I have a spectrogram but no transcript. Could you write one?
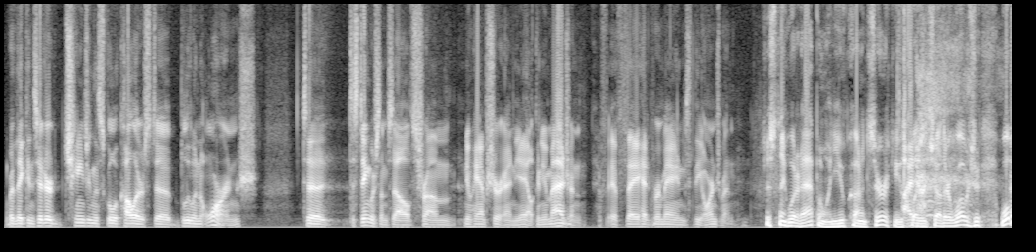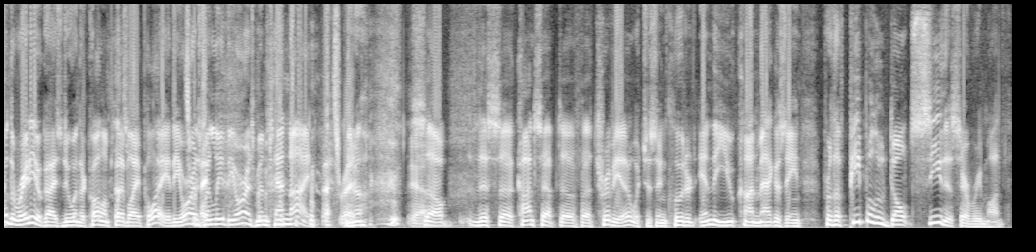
where they considered changing the school colors to blue and orange to distinguish themselves from New Hampshire and Yale. Can you imagine if, if they had remained the Orangemen? Just think what had happened when UConn and Syracuse played each other. What, was your, what would the radio guys do when they're calling play-by-play? The Orangemen right. lead the Orangemen 10-9. That's right. You know? yeah. So this uh, concept of uh, trivia, which is included in the UConn magazine, for the people who don't see this every month,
